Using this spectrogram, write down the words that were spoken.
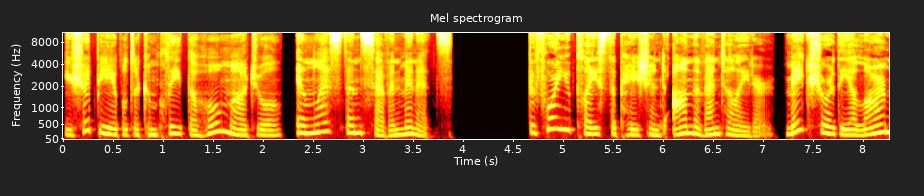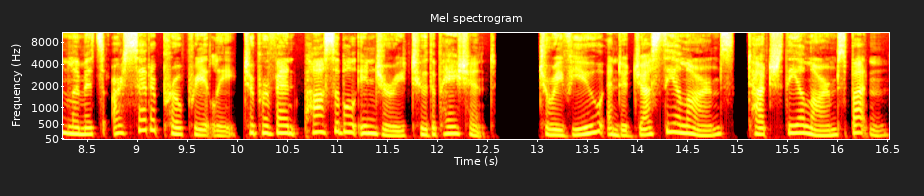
You should be able to complete the whole module in less than 7 minutes. Before you place the patient on the ventilator, make sure the alarm limits are set appropriately to prevent possible injury to the patient. To review and adjust the alarms, touch the Alarms button.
